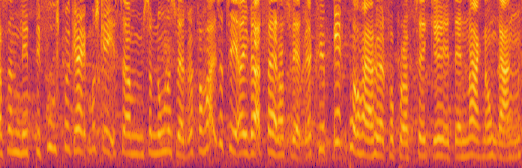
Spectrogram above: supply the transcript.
er sådan lidt diffus begreb måske, som, som nogen har svært ved at forholde sig til, og i hvert fald har svært ved at købe ind på, har jeg hørt fra PropTech øh, Danmark nogle gange.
